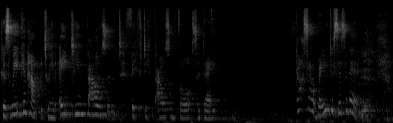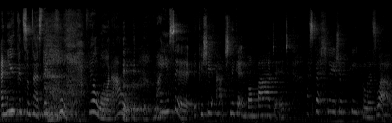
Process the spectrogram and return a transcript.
Because we can have between 18,000 to 50,000 thoughts a day. That's outrageous, isn't it? And you can sometimes think, oh, I feel worn out. Why is it? Because you're actually getting bombarded, especially as young people as well.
